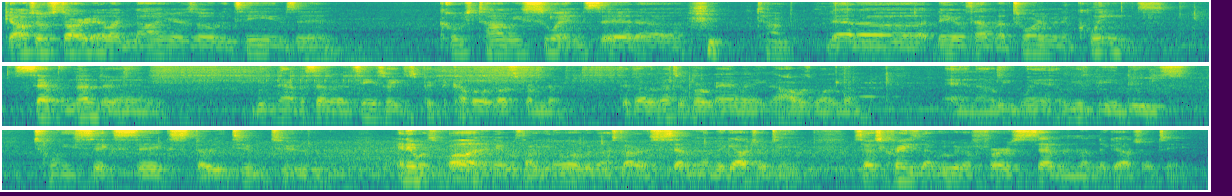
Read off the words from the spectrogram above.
Gaucho started at like nine years old. in teams and Coach Tommy Swinton said uh, Tommy. that uh, they was having a tournament in Queens, seven and under, and we didn't have a seven under team, so he just picked a couple of us from the developmental program, and you know I was one of them. And uh, we went, and we was being dudes 26 6, 32 2. And it was fun, and it was like, you know what, we're going to start a seven under Gaucho team. So it's crazy that we were the first seven under Gaucho team.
